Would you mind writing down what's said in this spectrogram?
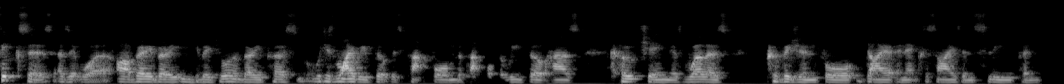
fixes, as it were, are very, very individual and very personal, which is why we've built this platform. The platform that we've built has coaching as well as provision for diet and exercise and sleep and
